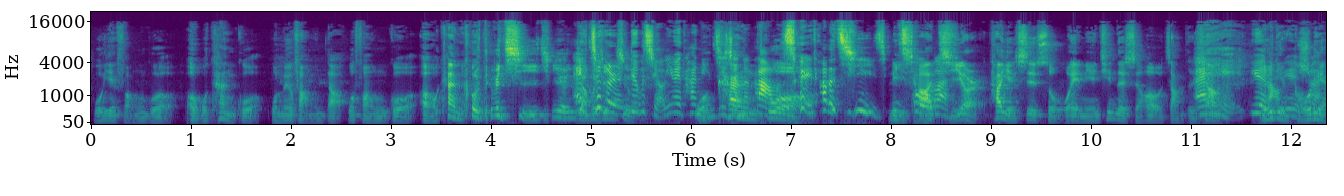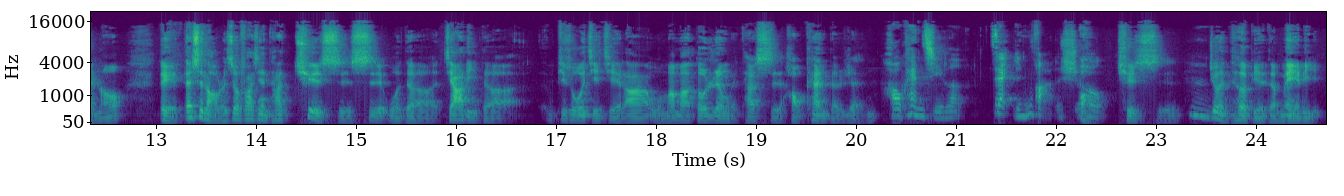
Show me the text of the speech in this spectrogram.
我也访问过哦，我看过，我没有访问到。我访问过哦，我看过。对不起，已经有点讲不清楚。哎，这个人对不起哦，因为他年纪真的大了，所以他的记忆已经。理查吉尔，他也是所谓年轻的时候长得像有点狗脸哦。对，但是老了之后发现他确实是我的家里的，比如说我姐姐啦，我妈妈都认为他是好看的人，好看极了，在银发的时候，哦，确实，嗯，就很特别的魅力。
